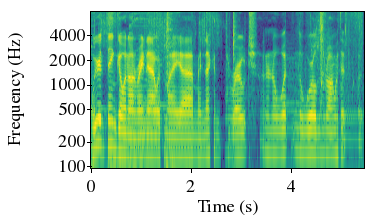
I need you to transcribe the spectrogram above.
weird thing going on right now with my uh, my neck and throat. I don't know what in the world is wrong with it, but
